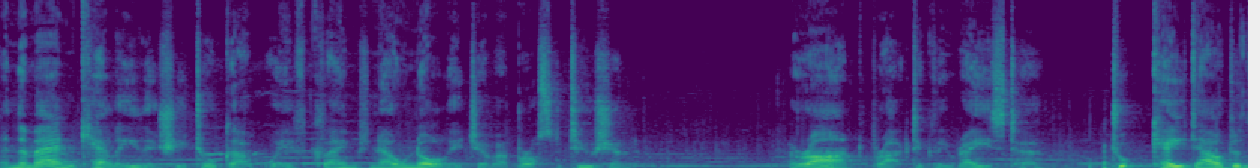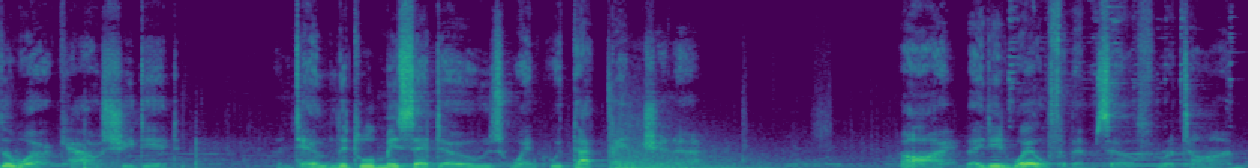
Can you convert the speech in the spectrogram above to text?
and the man Kelly that she took up with claims no knowledge of her prostitution. Her aunt practically raised her, took Kate out of the workhouse, she did, until little Miss Eddowes went with that pensioner. Aye, they did well for themselves for a time.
